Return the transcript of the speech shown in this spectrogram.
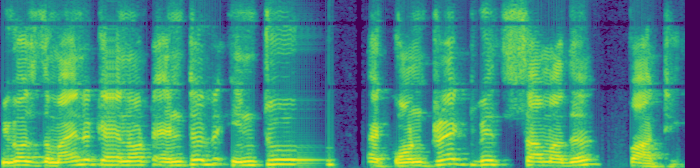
because the minor cannot enter into a contract with some other party.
